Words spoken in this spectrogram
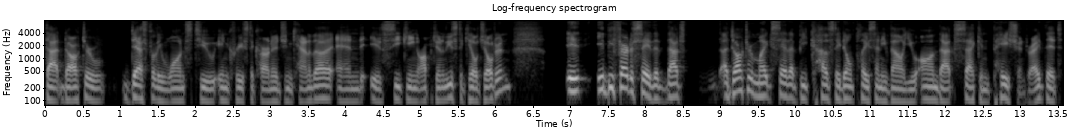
that doctor desperately wants to increase the carnage in Canada and is seeking opportunities to kill children, it it'd be fair to say that that's a doctor might say that because they don't place any value on that second patient, right? That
